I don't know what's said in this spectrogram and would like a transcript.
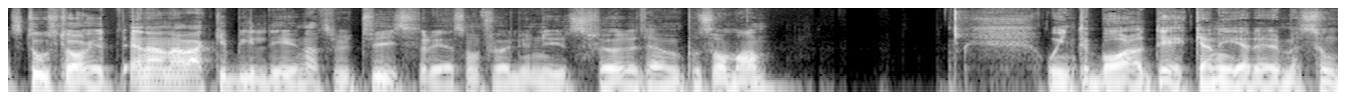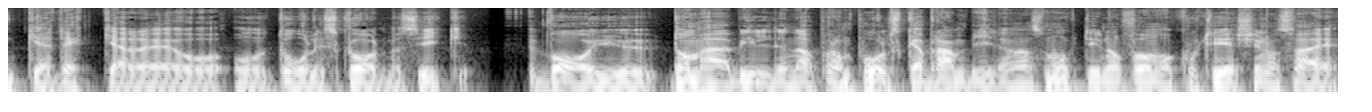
storslaget. En annan vacker bild är ju naturligtvis för er som följer nyhetsflödet även på sommaren. Och inte bara deka ner er med sunkiga däckare och, och dålig skvalmusik var ju de här bilderna på de polska brandbilarna som åkte i någon form av kortege genom Sverige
